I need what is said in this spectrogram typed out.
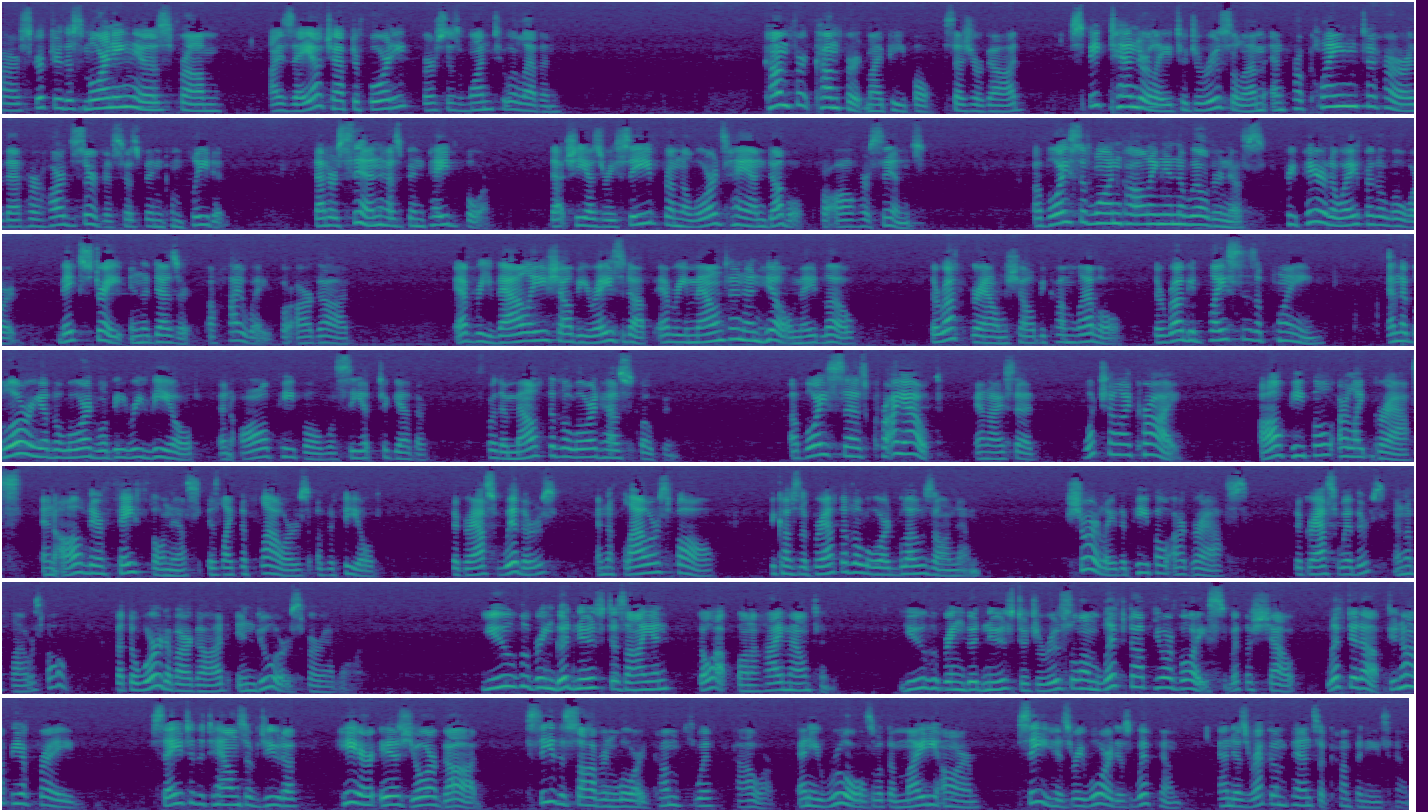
Our scripture this morning is from Isaiah chapter 40, verses 1 to 11. Comfort, comfort, my people, says your God. Speak tenderly to Jerusalem and proclaim to her that her hard service has been completed, that her sin has been paid for, that she has received from the Lord's hand double for all her sins. A voice of one calling in the wilderness, Prepare the way for the Lord, make straight in the desert a highway for our God. Every valley shall be raised up, every mountain and hill made low. The rough ground shall become level, the rugged places a plain, and the glory of the Lord will be revealed, and all people will see it together. For the mouth of the Lord has spoken. A voice says, Cry out. And I said, What shall I cry? All people are like grass, and all their faithfulness is like the flowers of the field. The grass withers, and the flowers fall, because the breath of the Lord blows on them. Surely the people are grass. The grass withers, and the flowers fall. But the word of our God endures forever. You who bring good news to Zion, go up on a high mountain. You who bring good news to Jerusalem, lift up your voice with a shout. Lift it up. Do not be afraid. Say to the towns of Judah, Here is your God. See, the sovereign Lord comes with power, and he rules with a mighty arm. See, his reward is with him, and his recompense accompanies him.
